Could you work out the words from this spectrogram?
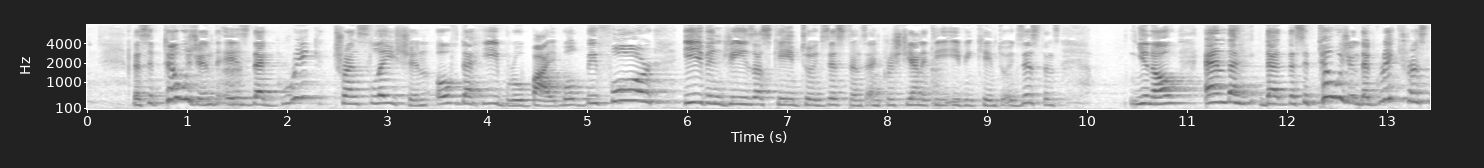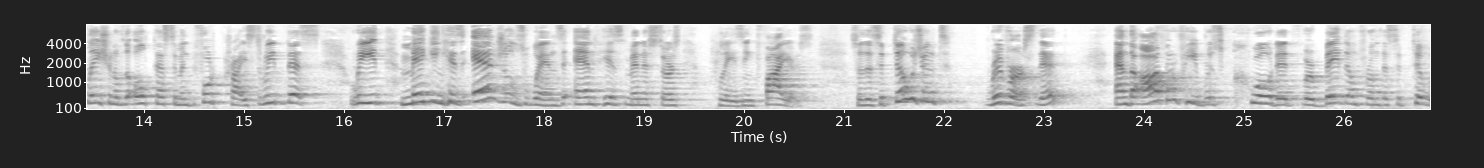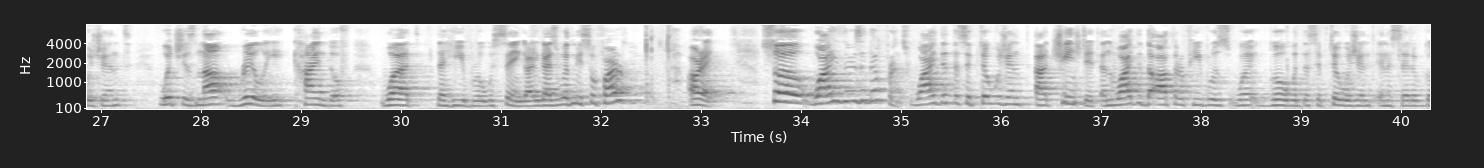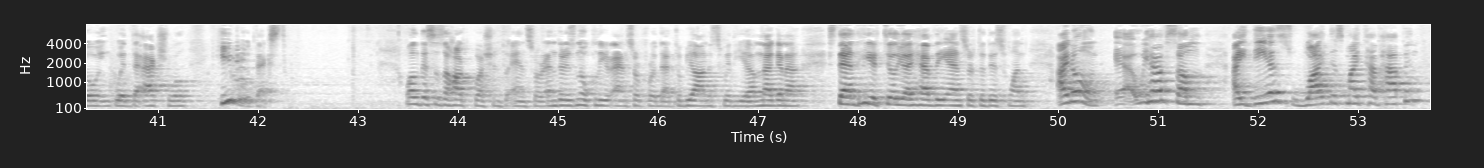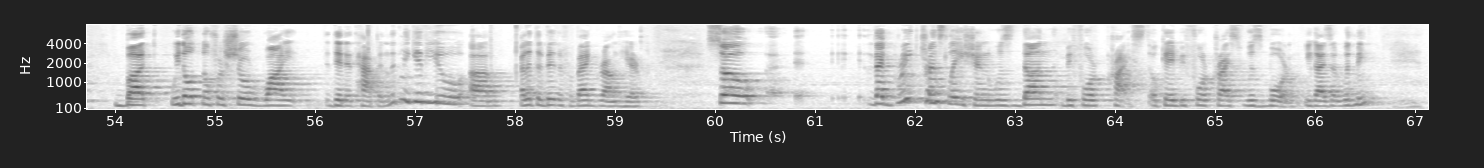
The Septuagint is the Greek translation of the Hebrew Bible before even Jesus came to existence and Christianity even came to existence. You know, and the, the, the Septuagint, the Greek translation of the Old Testament before Christ, read this read, making his angels winds and his ministers blazing fires. So the Septuagint reversed it and the author of Hebrews quoted verbatim from the Septuagint, which is not really kind of what the Hebrew was saying. Are you guys with me so far? All right. So why is there's a difference? Why did the Septuagint uh, changed it, and why did the author of Hebrews go with the Septuagint instead of going with the actual Hebrew text? Well, this is a hard question to answer, and there is no clear answer for that, to be honest with you. I'm not going to stand here till you I have the answer to this one. I don't. Uh, we have some ideas why this might have happened, but we don't know for sure why did it happen. Let me give you um, a little bit of a background here. So, uh, the Greek translation was done before Christ, okay, before Christ was born. You guys are with me?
